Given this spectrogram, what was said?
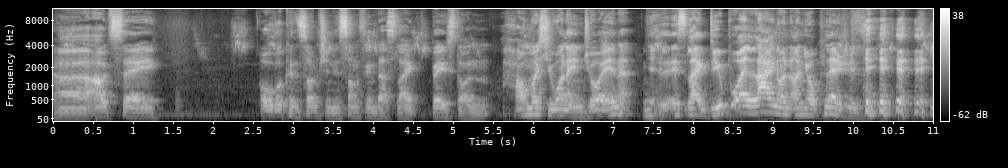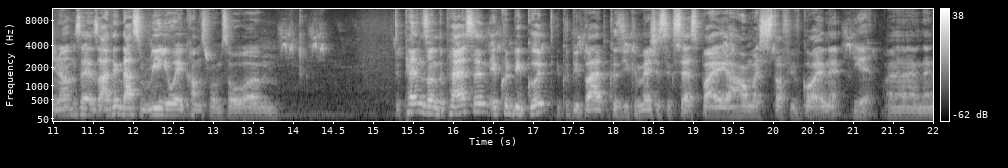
Uh, I would say overconsumption is something that's like based on how much you want to enjoy in it. Yeah. It's like, do you put a line on, on your pleasures? you know what I'm saying? So I think that's really where it comes from. So um, depends on the person. It could be good, it could be bad because you can measure success by how much stuff you've got in it. Yeah. and then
